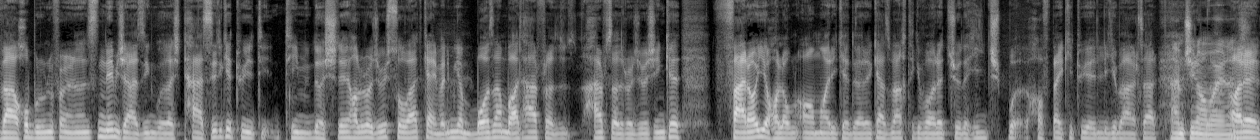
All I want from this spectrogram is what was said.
و خب برونو فرناندز نمیشه از این گذشت. تأثیری که توی تیم داشته حالا راجبش صحبت کردیم ولی میگم بازم باید حرف حرف زد راجبش. اینکه فرای حالا اون آماری که داره که از وقتی که وارد شده هیچ هافبکی توی لیگ برتر. همچین آماری آره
